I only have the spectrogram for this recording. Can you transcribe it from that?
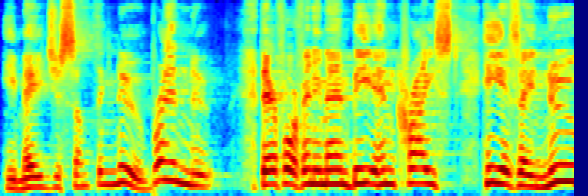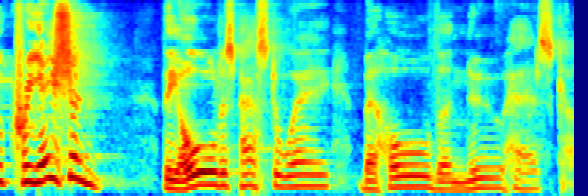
He made you something new, brand new. Therefore, if any man be in Christ, he is a new creation. The old has passed away. Behold, the new has come.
